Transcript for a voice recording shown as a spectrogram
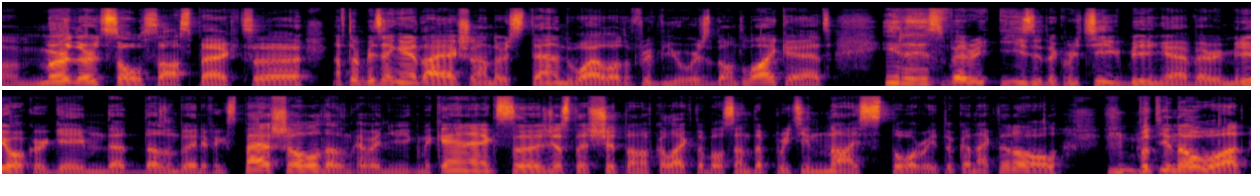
uh, Murdered Soul Suspect. Uh, after beating it, I actually understand why a lot of reviewers don't like it. It is very easy to critique being a very mediocre game that doesn't do anything special, doesn't have any unique mechanics, uh, just a shit ton of collectibles and a pretty nice story to connect it all. but you know what?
